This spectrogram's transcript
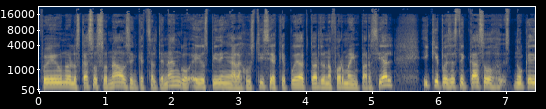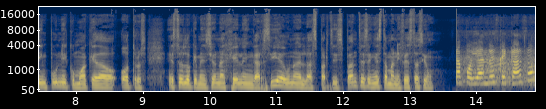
fue uno de los casos sonados en Quetzaltenango. Ellos piden a la justicia que pueda actuar de una forma imparcial y que pues este caso no quede impune como ha quedado otros. Esto es lo que menciona Helen García, una de las participantes en esta manifestación. Apoyando este caso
